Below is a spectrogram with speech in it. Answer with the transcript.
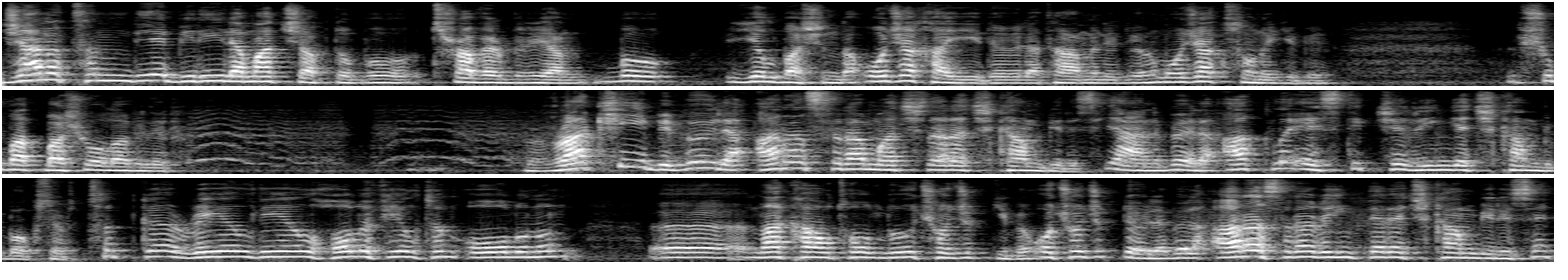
Jonathan diye biriyle maç yaptı bu Trevor Bryan. Bu yıl başında. Ocak ayıydı öyle tahmin ediyorum. Ocak sonu gibi. Şubat başı olabilir rakibi böyle ara sıra maçlara çıkan birisi. Yani böyle aklı estikçe ringe çıkan bir boksör. Tıpkı Real Deal Holyfield'ın oğlunun e, knockout olduğu çocuk gibi. O çocuk da öyle böyle ara sıra ringlere çıkan birisi.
